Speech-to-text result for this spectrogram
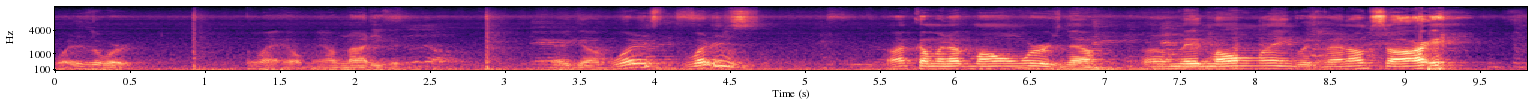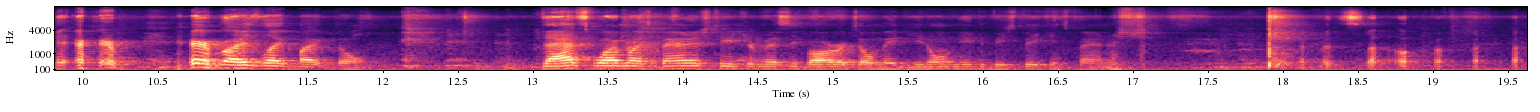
What is the word? Somebody help me. I'm not even. There you go. What is what is? I'm coming up with my own words now. I made my own language, man. I'm sorry. Everybody's like, Mike, don't. That's why my Spanish teacher, Missy Barber, told me you don't need to be speaking Spanish. so,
